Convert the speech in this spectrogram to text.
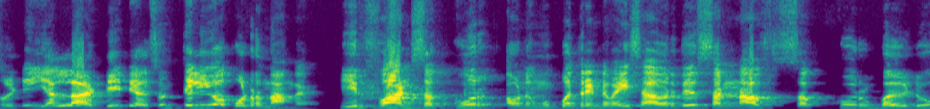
சொல்லிட்டு எல்லா டீட்டெயில்ஸும் தெளிவா போட்டிருந்தாங்க. இர்ஃபான் சக்கூர் அவனுக்கு முப்பத்தி ரெண்டு வயசு ஆகுறது. சன் ஆஃப் சக்கூர் பல்டு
